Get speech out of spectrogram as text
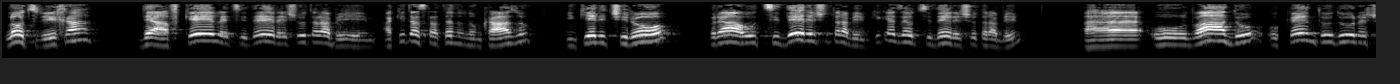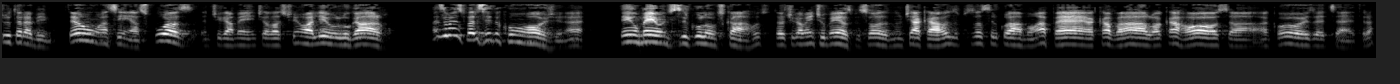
Lotzricha, de Afkel etzidei reshut arabim. Aqui está se tratando de um caso em que ele tirou para o tzidei reshut arabim. O que quer dizer o tzidei reshut arabim? Uh, o lado, o canto do Reshut Arabim. Então, assim, as ruas, antigamente, elas tinham ali o lugar mais ou menos parecido com hoje, né? Tem o meio onde circulam os carros. Então, antigamente, o meio, as pessoas não tinha carros, as pessoas circulavam a pé, a cavalo, a carroça, a coisa, etc.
